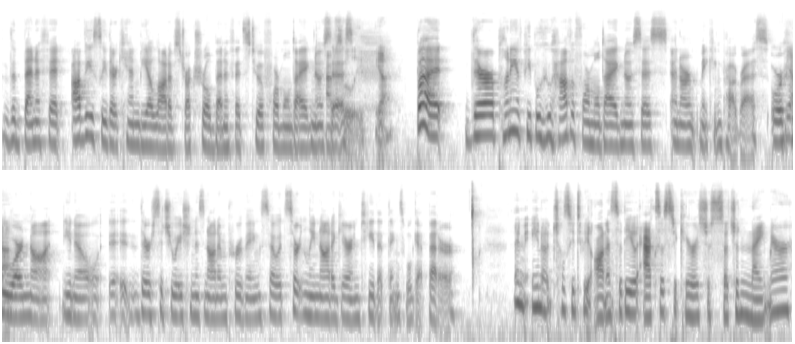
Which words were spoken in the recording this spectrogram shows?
the benefit, obviously there can be a lot of structural benefits to a formal diagnosis. Absolutely. Yeah. But there are plenty of people who have a formal diagnosis and aren't making progress or who Yeah. are not, you know, their situation is not improving. So it's certainly not a guarantee that things will get better. And you know, Chelsea, to be honest with you, access to care is just such a nightmare.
